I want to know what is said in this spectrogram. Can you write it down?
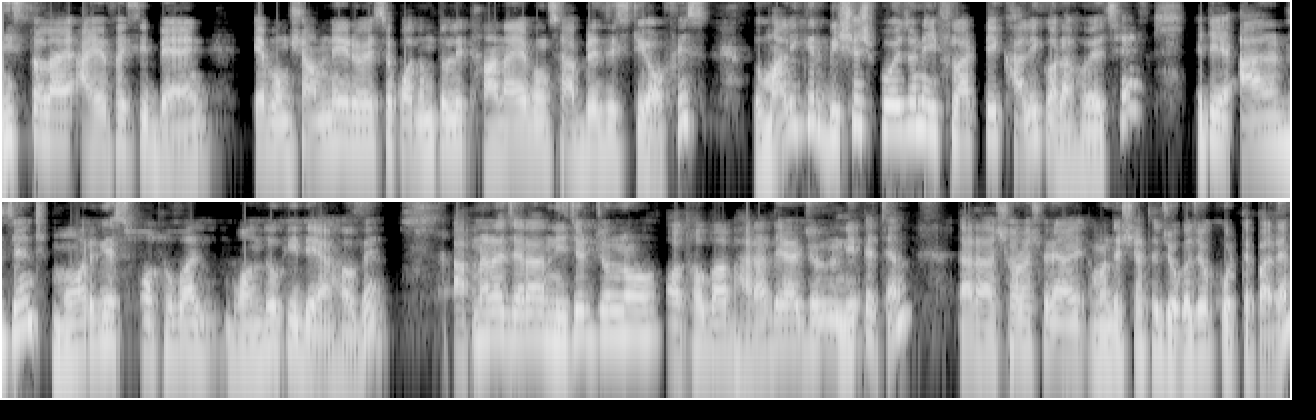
নিচতলায় আইএফআইসি ব্যাংক এবং সামনেই রয়েছে কদমতলী থানা এবং সাব রেজিস্ট্রি অফিস। তো মালিকের বিশেষ প্রয়োজনে এই ফ্ল্যাটটি খালি করা হয়েছে। এটি আর্জেন্ট মর্গেজ অথবা বন্ধকি দেয়া হবে। আপনারা যারা নিজের জন্য অথবা ভাড়া দেওয়ার জন্য নিতে চান, তারা সরাসরি আমাদের সাথে যোগাযোগ করতে পারেন।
